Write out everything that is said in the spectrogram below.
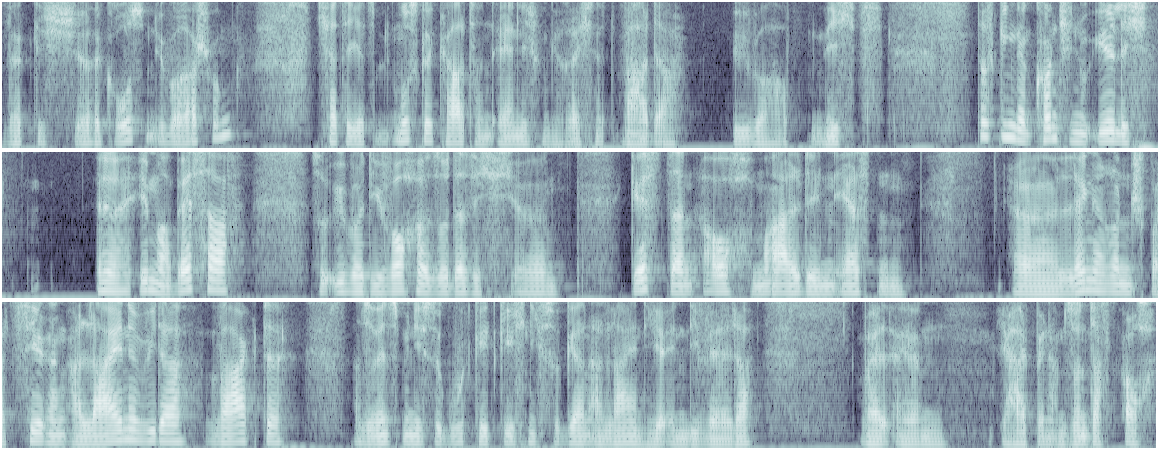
wirklich äh, großen Überraschung, ich hatte jetzt mit Muskelkater und ähnlichem gerechnet, war da überhaupt nichts. Das ging dann kontinuierlich äh, immer besser, so über die Woche, so dass ich äh, gestern auch mal den ersten äh, längeren Spaziergang alleine wieder wagte. Also wenn es mir nicht so gut geht, gehe ich nicht so gern allein hier in die Wälder, weil ähm, ja, ich bin am Sonntag auch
